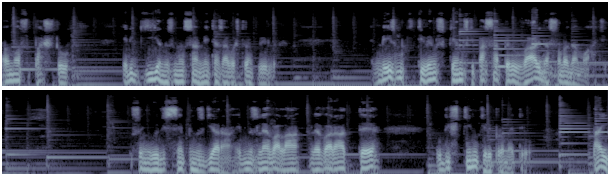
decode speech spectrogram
é o nosso pastor. Ele guia-nos mansamente às águas tranquilas. Mesmo que tivemos, tenhamos que passar pelo vale da sombra da morte, o Senhor ele sempre nos guiará. Ele nos leva lá, levará até o destino que ele prometeu. Pai,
